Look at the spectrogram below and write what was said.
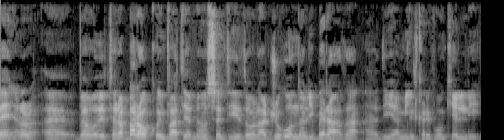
Bene, allora, eh, vi avevo detto era barocco, infatti abbiamo sentito la Gioconda Liberata eh, di Amilcare Ponchielli,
